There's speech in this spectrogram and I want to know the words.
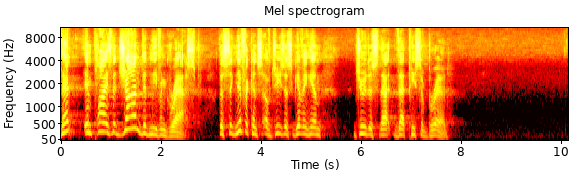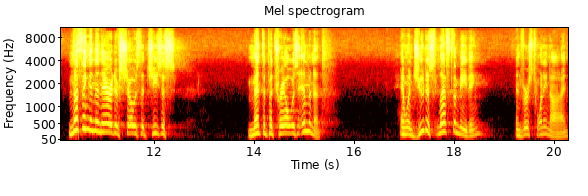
That implies that John didn't even grasp the significance of Jesus giving him Judas that, that piece of bread. Nothing in the narrative shows that Jesus meant the betrayal was imminent. And when Judas left the meeting in verse 29,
